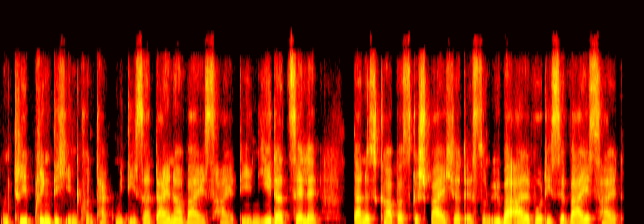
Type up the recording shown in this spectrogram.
Und Kri bringt dich in Kontakt mit dieser deiner Weisheit, die in jeder Zelle deines Körpers gespeichert ist. Und überall, wo diese Weisheit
